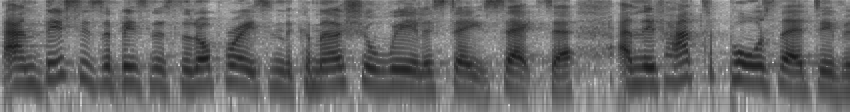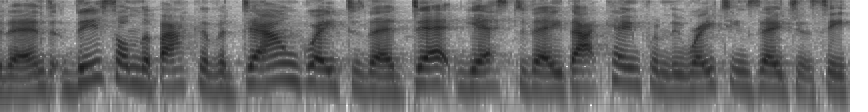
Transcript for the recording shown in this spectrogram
And this is a business that operates in the commercial real estate sector. And they've had to pause their dividend. This on the back of a downgrade to their debt yesterday. That came from the ratings agency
